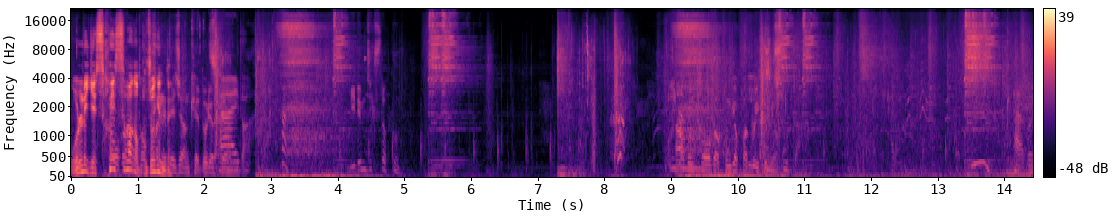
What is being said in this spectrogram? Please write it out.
원래 얘 스페이스바가 무적인데 되지 않게 노력해야 잘 합니다. 봐. 믿음직스럽군. 아군 타워가 공격받고 있군요. 답을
